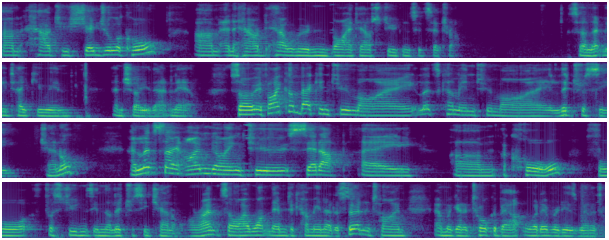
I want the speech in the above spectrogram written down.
um, how to schedule a call um, and how, how we would invite our students, etc. So let me take you in and show you that now. So if I come back into my, let's come into my literacy channel, and let's say I'm going to set up a um, a call for for students in the literacy channel. All right, so I want them to come in at a certain time, and we're going to talk about whatever it is we're going to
